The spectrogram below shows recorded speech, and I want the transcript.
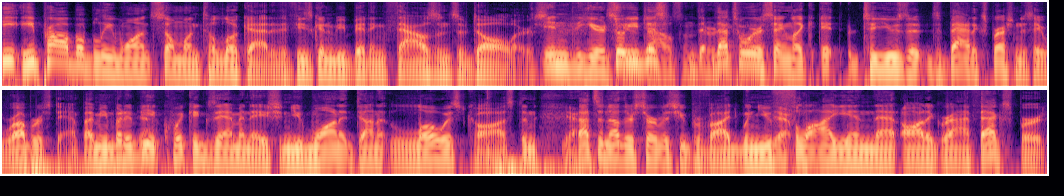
he, he probably wants someone to look at it if he's going to be bidding thousands of dollars In the year So you just th- that's what we were saying. Like it, to use a, it's a bad expression to say rubber stamp. I mean, but it'd be a quick examination. You'd want it done at lowest cost, and Yeah. that's another service you provide when you Yeah. fly in that autograph expert.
